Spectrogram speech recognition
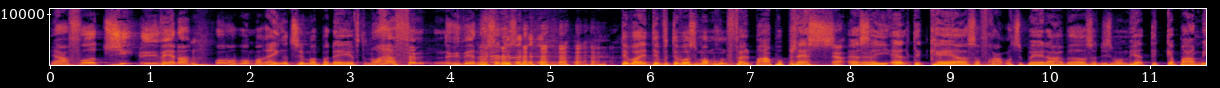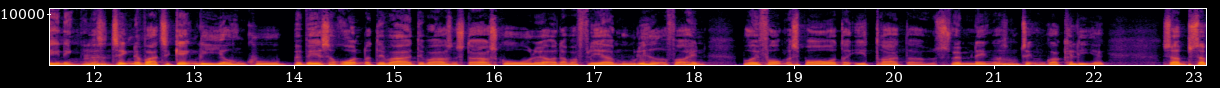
jeg har fået 10 nye venner. Bum, bum, bum, og ringede til mig et par dage efter. Nu har jeg 15 nye venner. Så det, sådan, det, var, det, det var som om, hun faldt bare på plads. Ja. Altså i alt det kaos og frem og tilbage, der har været, så ligesom om her, det gav bare mening. Mm. Altså tingene var tilgængelige, og hun kunne bevæge sig rundt, og det var, det var også en større skole, og der var flere muligheder for hende, både i form af sport og idræt og svømning og sådan nogle ting, hun godt kan lide. Ikke? Så, så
